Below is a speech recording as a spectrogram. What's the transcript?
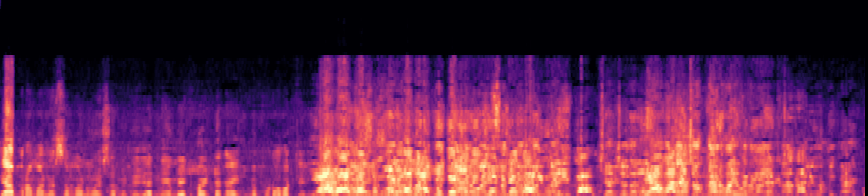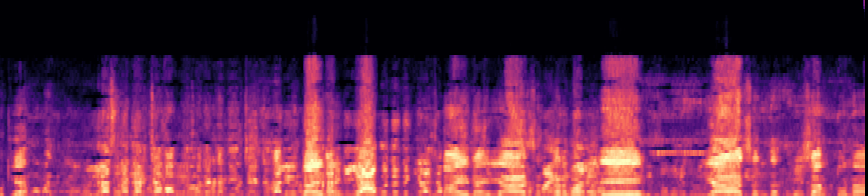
त्याप्रमाणे समन्वय समितीच्या नियमित बैठका इथनं पुढे होतील. कुठल्या? उल्हासनगरच्या बाबतीमध्ये कधी चर्चा झाली होती? नाही, नाही. की या अगोदर देखील अशा नाही नाही. या संदर्भामध्ये या संद मी सांगतो ना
